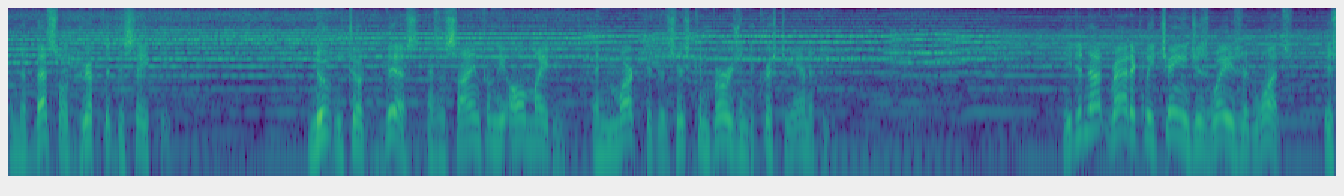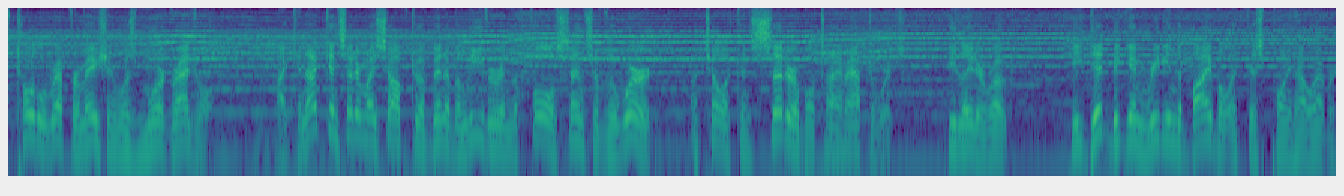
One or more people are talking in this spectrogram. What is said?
and the vessel drifted to safety. Newton took this as a sign from the Almighty and marked it as his conversion to Christianity. He did not radically change his ways at once. His total reformation was more gradual. I cannot consider myself to have been a believer in the full sense of the word until a considerable time afterwards, he later wrote. He did begin reading the Bible at this point, however,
